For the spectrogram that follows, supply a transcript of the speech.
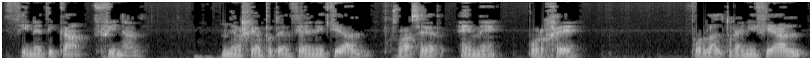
cinética final energía potencial inicial pues va a ser m por g por la altura inicial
